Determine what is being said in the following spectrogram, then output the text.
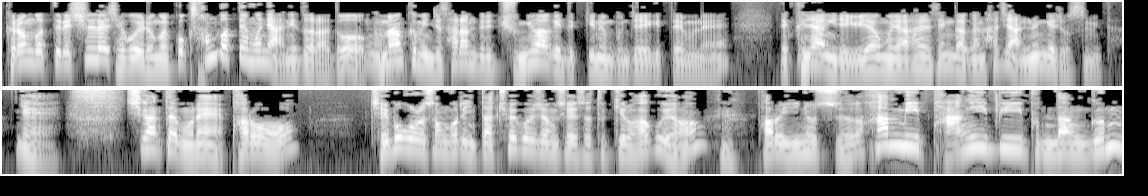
그런 것들의 신뢰 제고 이런 걸 꼭 선거 때문이 아니더라도 음. 그만큼 이제 사람들이 중요하게 느끼는 문제이기 때문에 네, 그냥 이제 유야무야 할 생각은 하지 않는 게 좋습니다. 예. 시간 때문에 바로 재보궐선거를 이따 최고정시에서 듣기로 하고요. 바로 이 뉴스 한미 방위비 분담금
